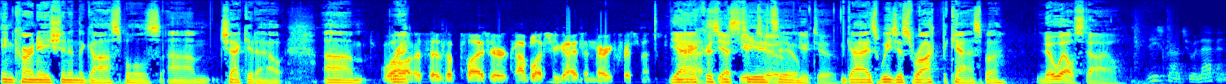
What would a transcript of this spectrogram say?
Incarnation in the Gospels. Um, check it out. Um, well, Rick, it's a pleasure. God bless you guys, and Merry Christmas. Yes, Merry Christmas yes, to you, you too. too. You too, guys. We just rocked the Caspa. Noel style. Please go to eleven.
